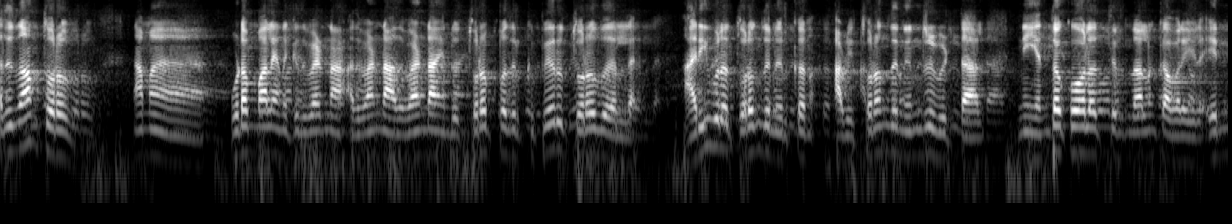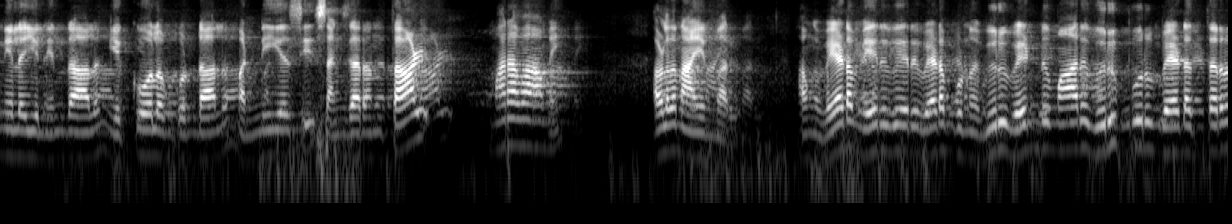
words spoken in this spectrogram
அதுதான் துறவு. நம்ம உடம்பால் எனக்கு இது வேண்டாம் அது வேண்டாம் அது வேண்டாம் என்று துறப்பதற்கு பேர் துறவு அல்ல. அறிவுல துறந்து நிற்கணும். அப்படி துறந்து நின்று விட்டால் நீ எந்த கோலத்தில் இருந்தாலும் கவலை இல்லை. என் நிலையில் நின்றாலும் எக்கோலம் கொண்டாலும் மன்னியசி சங்கரன் தாள் மறவாமை. அவ்வளவுதான் நாயன்மார்கள். அவங்க வேடம் வேறு வேறு வேடம் கொண்டு விரு வேண்டுமாறு விருப்புறும் வேடத்தர்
